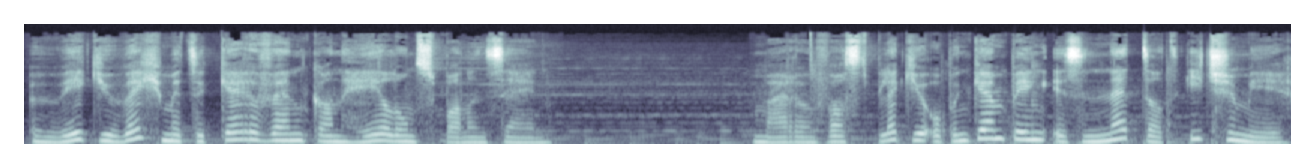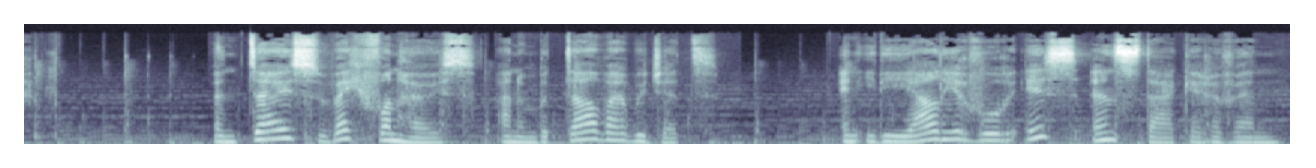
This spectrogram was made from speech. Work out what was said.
Een weekje weg met de caravan kan heel ontspannend zijn. Maar een vast plekje op een camping is net dat ietsje meer. Een thuis weg van huis aan een betaalbaar budget. En ideaal hiervoor is een staakcaravan.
